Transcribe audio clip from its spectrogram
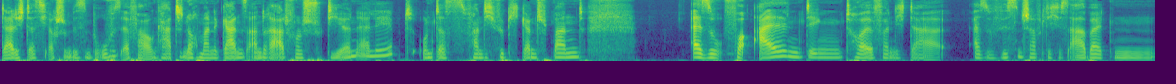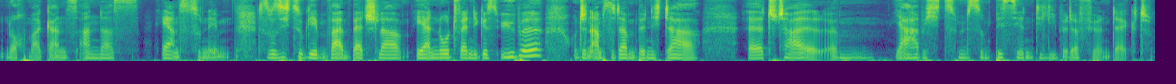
dadurch, dass ich auch schon ein bisschen Berufserfahrung hatte, nochmal eine ganz andere Art von Studieren erlebt. Und das fand ich wirklich ganz spannend. Also vor allen Dingen toll fand ich da also wissenschaftliches Arbeiten noch mal ganz anders ernst zu nehmen. Das muss ich zugeben, war im Bachelor eher ein notwendiges Übel und in Amsterdam bin ich da äh, total, ähm, ja, habe ich zumindest so ein bisschen die Liebe dafür entdeckt.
